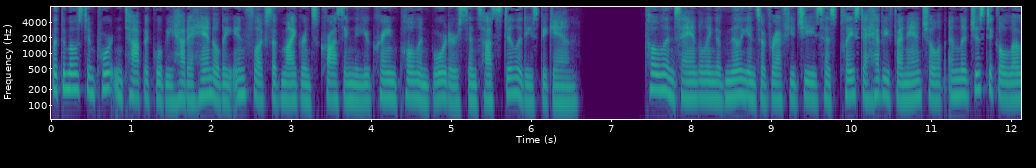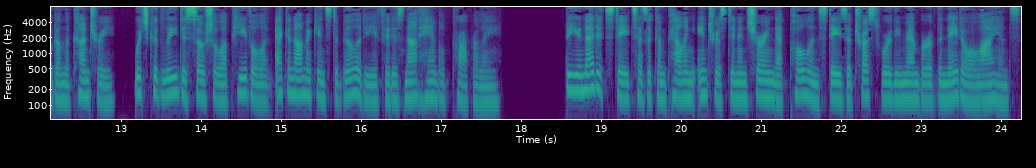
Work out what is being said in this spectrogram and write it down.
but the most important topic will be how to handle the influx of migrants crossing the Ukraine Poland border since hostilities began. Poland's handling of millions of refugees has placed a heavy financial and logistical load on the country, which could lead to social upheaval and economic instability if it is not handled properly. The United States has a compelling interest in ensuring that Poland stays a trustworthy member of the NATO alliance,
